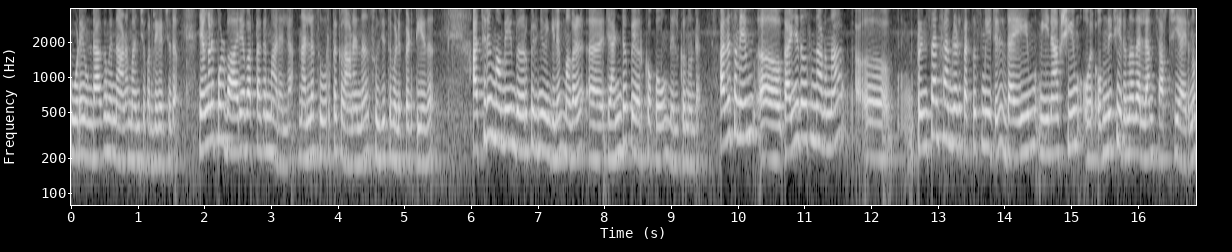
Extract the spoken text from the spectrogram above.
കൂടെ ഉണ്ടാകുമെന്നാണ് മഞ്ജു പ്രതികരിച്ചത്. ഞങ്ങളിപ്പോൾ ഭാര്യ ഭർത്താക്കന്മാരല്ല നല്ല സുഹൃത്തുക്കളാണെന്ന് സുജിത്ത് വെളിപ്പെടുത്തിയത്. അച്ഛനും അമ്മയും വേർപിരിഞ്ഞുവെങ്കിലും മകൾ രണ്ടു പേർക്കൊപ്പവും നിൽക്കുന്നുണ്ട്. അതേസമയം കഴിഞ്ഞ ദിവസം നടന്ന പ്രിൻസ് ആൻഡ് ഫാമിലിയുടെ സക്സസ് മീറ്റിൽ ദയയും മീനാക്ഷിയും ഒന്നിച്ചിരുന്നതെല്ലാം ചർച്ചയായിരുന്നു.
